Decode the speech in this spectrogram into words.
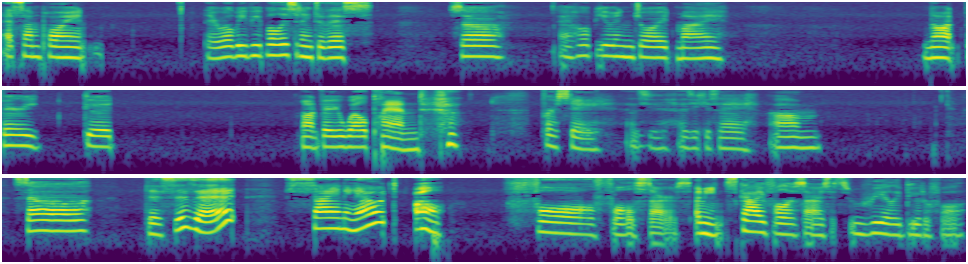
at some point there will be people listening to this. So I hope you enjoyed my not very good, not very well planned first day, as you as you could say. Um, so this is it. Signing out. Oh, full full stars. I mean, sky full of stars. It's really beautiful.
